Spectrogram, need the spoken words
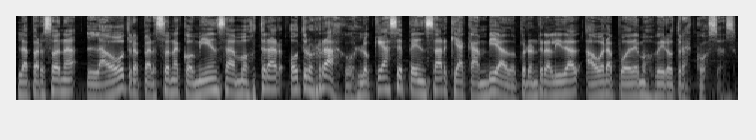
la persona, la otra persona comienza a mostrar otros rasgos, lo que hace pensar que ha cambiado, pero en realidad ahora podemos ver otras cosas.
